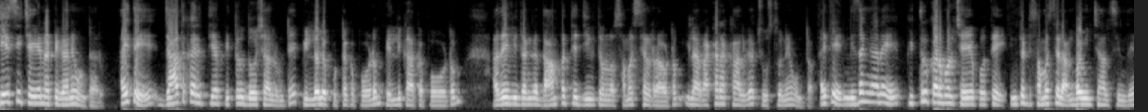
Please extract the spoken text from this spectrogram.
చేసి చేయనట్టుగానే ఉంటారు. అయితే జాతకరీత్యా పితృదోషాలు ఉంటే పిల్లలు పుట్టకపోవడం పెళ్ళి కాకపోవడం అదేవిధంగా దాంపత్య జీవితంలో సమస్యలు రావటం ఇలా రకరకాలుగా చూస్తూనే ఉంటాం. అయితే నిజంగానే పితృకర్మలు చేయకపోతే ఇంతటి సమస్యలు అనుభవించాల్సిందే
